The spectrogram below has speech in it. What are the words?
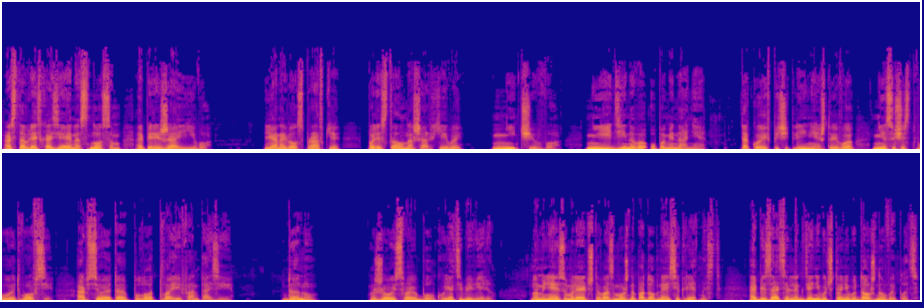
оставлять хозяина с носом, опережая его?» Я навел справки, полистал наши архивы. Ничего ни единого упоминания. Такое впечатление, что его не существует вовсе, а все это плод твоей фантазии. Да ну. Жуй свою булку, я тебе верю. Но меня изумляет, что возможна подобная секретность. Обязательно где-нибудь что-нибудь должно выплыть.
